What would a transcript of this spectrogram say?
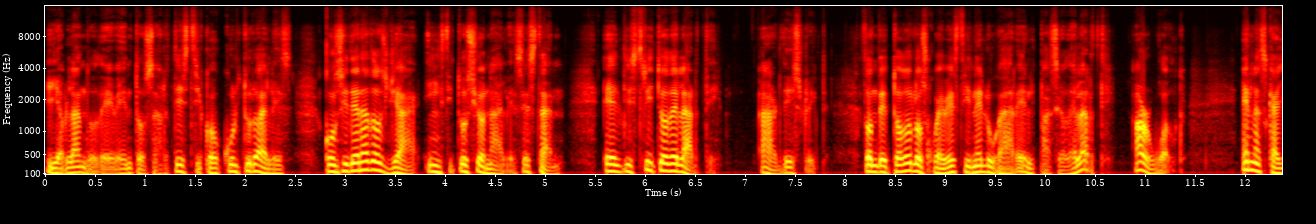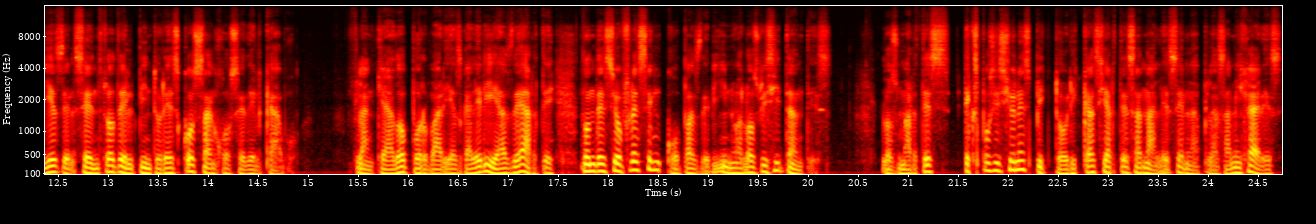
Y hablando de eventos artístico-culturales considerados ya institucionales están el Distrito del Arte, Art District, donde todos los jueves tiene lugar el Paseo del Arte, Art Walk, en las calles del centro del pintoresco San José del Cabo, flanqueado por varias galerías de arte donde se ofrecen copas de vino a los visitantes los martes, exposiciones pictóricas y artesanales en la Plaza Mijares,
